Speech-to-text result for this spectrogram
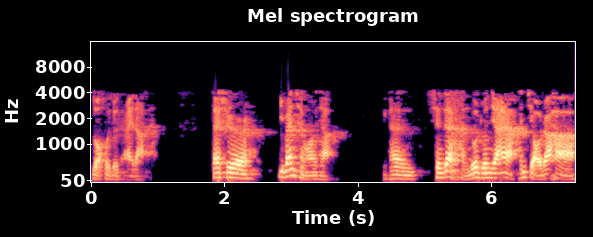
落后就得挨打。但是，一般情况下，你看现在很多专家呀，很狡诈啊，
